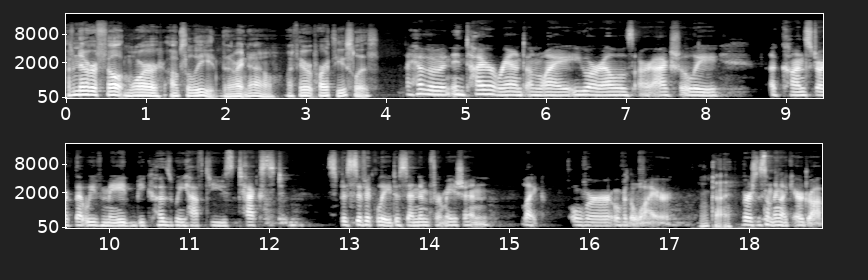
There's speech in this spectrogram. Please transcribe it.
I've never felt more obsolete than right now. My favorite part's useless. I have an entire rant on why URLs are actually a construct that we've made because we have to use text specifically to send information like over over the wire Okay. versus something like airdrop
